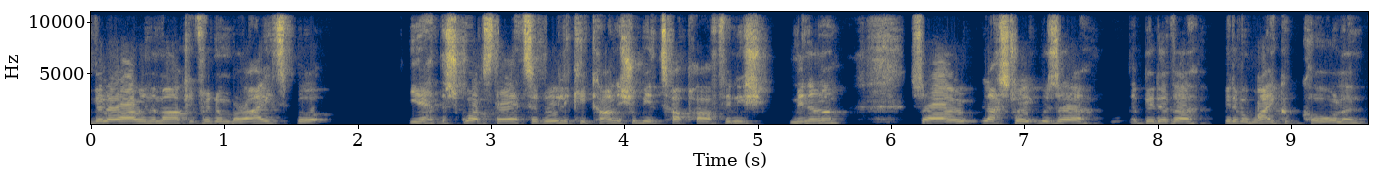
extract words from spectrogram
Villa are in the market for number eight, but yeah, the squad's there to really kick on. It should be a top half finish minimum. So last week was a, a bit of a bit of a wake up call and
